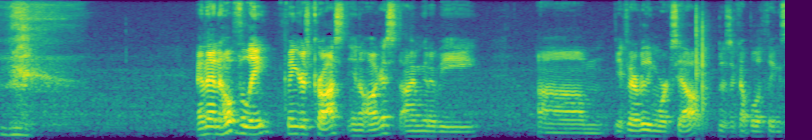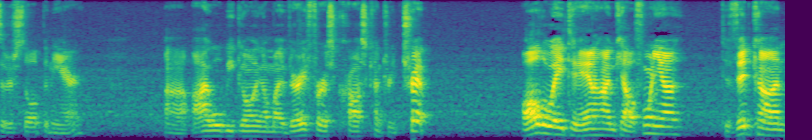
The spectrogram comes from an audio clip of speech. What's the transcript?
and then hopefully, fingers crossed, in August, I'm going to be Um, if everything works out, there's a couple of things that are still up in the air. Uh, I will be going on my very first cross country trip all the way to Anaheim, California, to VidCon,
